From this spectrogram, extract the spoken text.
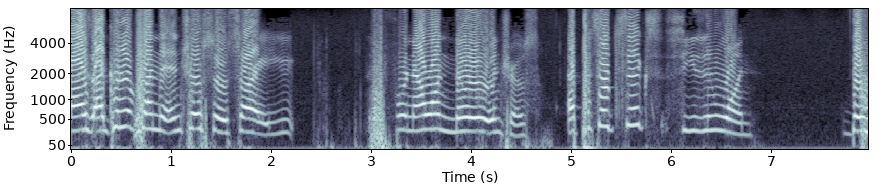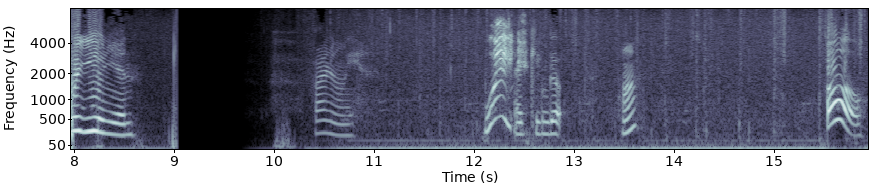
Guys, I couldn't find the intro, so sorry. You, for now on, no intros. Episode 6, Season 1. The Reunion. Finally, Wait! I can go. Huh? Oh!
